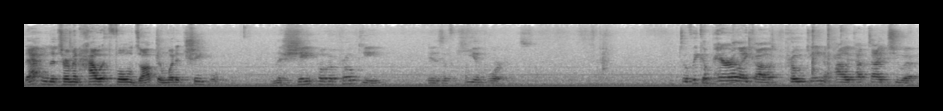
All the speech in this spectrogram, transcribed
that will determine how it folds up and what its shape will be. And the shape of a protein is of key importance. So if we compare like a protein, a polypeptide to a,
